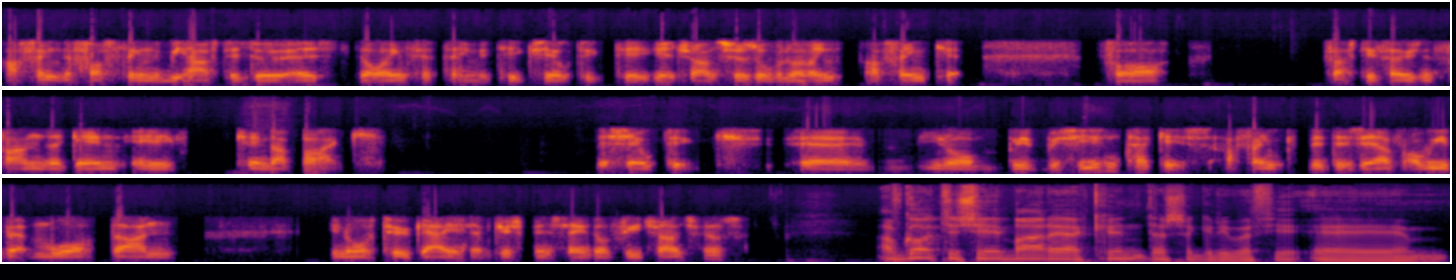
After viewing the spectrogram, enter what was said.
I think the first thing that we have to do is the length of time it takes Celtic to get transfers over the line. I think for fifty thousand fans again to kind of back the Celtic, uh, you know, with, season tickets, I think they deserve a wee bit more than, you know, two guys that have just been signed on free transfers. I've got to say, Barry, I couldn't disagree with you. Um,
